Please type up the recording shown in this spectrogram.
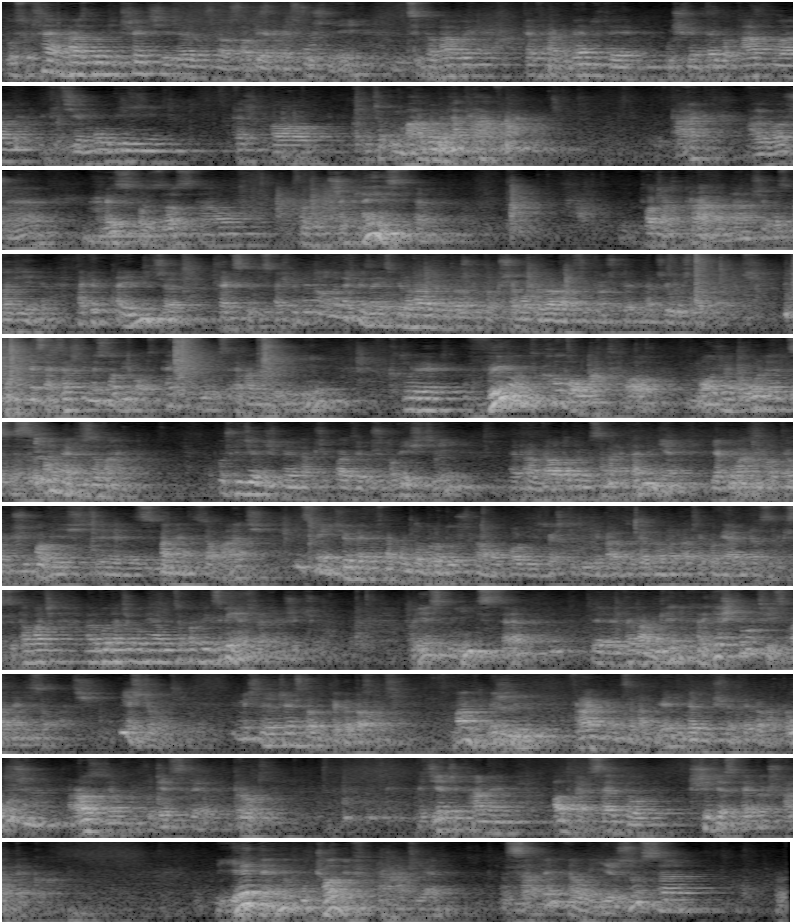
usłyszałem raz, drugi, trzeci, że różne osoby, jak najsłuszniej, cytowały te fragmenty u świętego Pawła, gdzie mówi też o, o tym, że umarłem dla prawa. Tak? Albo że Chrystus został się przekleństwem w oczach prawa dla naszego zbawienia. Takie tajemnicze teksty Pisma Świętego, one też mnie zainspirowały, żeby troszkę to przemodelować, czy troszkę inaczej ukształtować. Więc tak, zaczniemy sobie od tekstu z Ewangelii, który wyjątkowo łatwo może ulec zbanalizowaniu. Już widzieliśmy na przykładzie przypowieści, e, prawda, o dobrym Samarytaninie, jak łatwo tę przypowieść e, zbanalizować i zmienić ją w taką dobroduszną opowieść. Właściwie nie bardzo wiadomo, dlaczego miałaby nas ekscytować, albo dlaczego miałaby cokolwiek zmieniać w naszym życiu. To jest miejsce e, w Ewangelii, które jeszcze łatwiej zbanalizować. Jeszcze łatwiej. Myślę, że często do tego dochodzi. Mam na myśli fragment z Ewangelii według świętego Mateusza, rozdział 22, gdzie czytamy od wersetu 34. Jeden uczony w prawie zapytał Jezusa,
